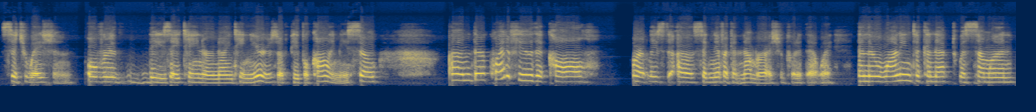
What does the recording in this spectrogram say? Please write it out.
situation over these 18 or 19 years of people calling me. So um, there are quite a few that call, or at least a significant number, I should put it that way, and they're wanting to connect with someone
